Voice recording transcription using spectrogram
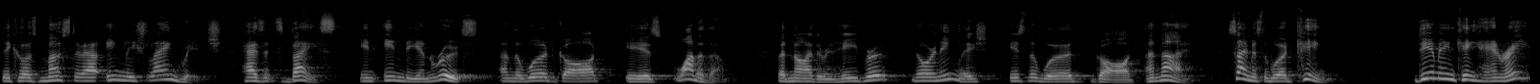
because most of our English language has its base in Indian roots, and the word God is one of them. But neither in Hebrew nor in English is the word God a name. Same as the word king. Do you mean King Henry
